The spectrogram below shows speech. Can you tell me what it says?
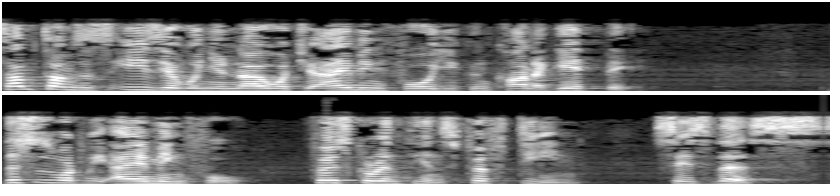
Sometimes it's easier when you know what you're aiming for, you can kind of get there. This is what we're aiming for. 1 Corinthians 15 says this.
